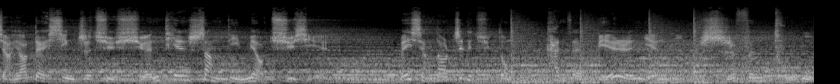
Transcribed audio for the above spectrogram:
想要带信之去玄天上帝庙驱邪，没想到这个举动看在别人眼里十分突兀，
